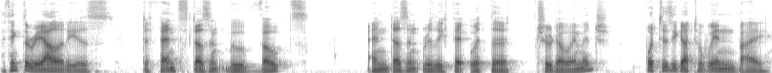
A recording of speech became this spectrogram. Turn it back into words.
I think the reality is defense doesn't move votes and doesn't really fit with the Trudeau image. What does he got to win by?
